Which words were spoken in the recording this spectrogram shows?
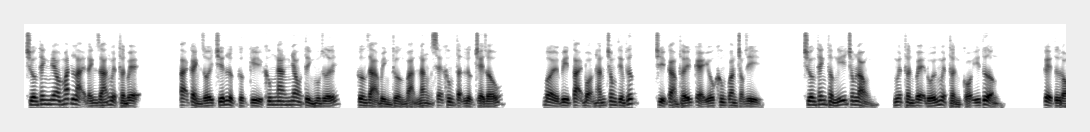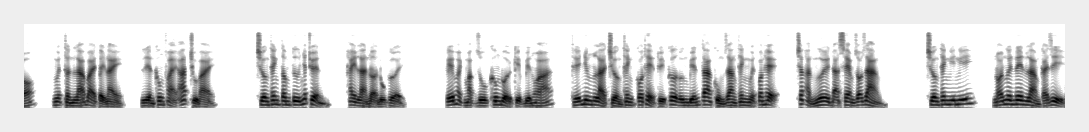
trường thanh meo mắt lại đánh giá nguyệt thần vệ. Tại cảnh giới chiến lược cực kỳ không ngang nhau tình huống giới cường giả bình thường bản năng sẽ không tận lực che giấu. Bởi vì tại bọn hắn trong tiềm thức, chỉ cảm thấy kẻ yếu không quan trọng gì. Trường thanh thầm nghĩ trong lòng, nguyệt thần vệ đối nguyệt thần có ý tưởng. Kể từ đó, nguyệt thần lá bài tẩy này liền không phải át chủ bài. Trường thanh tâm tư nhất chuyển hay là nợ nụ cười. Kế hoạch mặc dù không đổi kịp biến hóa, thế nhưng là trường thanh có thể tùy cơ ứng biến ta cùng giang thanh nguyện quan hệ, chắc hẳn ngươi đã xem rõ ràng. Trường thanh nghĩ nghĩ, nói ngươi nên làm cái gì,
